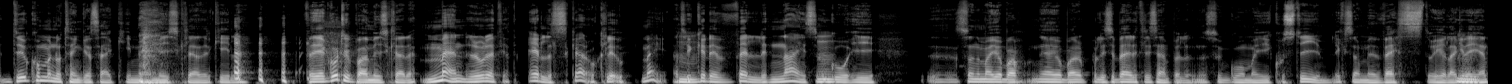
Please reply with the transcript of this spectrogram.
du kommer nog tänka så här, Kim är myskläder-kille. För jag går typ bara i myskläder. Men det roliga är att jag älskar att klä upp mig. Jag Mm. tycker det är väldigt nice Mm. att gå i, så när, man jobbar, när jag jobbar på Liseberg till exempel, så går man i kostym, liksom med väst och hela Mm. grejen.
